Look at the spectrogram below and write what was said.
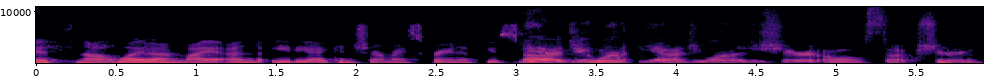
It's not white on my end, Edie. I can share my screen if you stop. Yeah, do you want, yeah, do you want to just share it? I'll stop sharing.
